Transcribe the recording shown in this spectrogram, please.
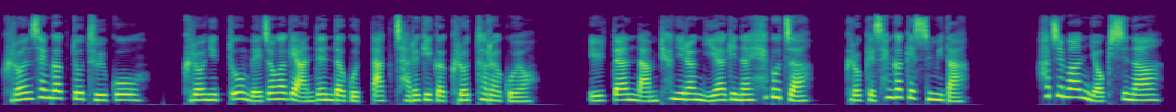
그런 생각도 들고 그러니 또 매정하게 안 된다고 딱 자르기가 그렇더라고요. 일단 남편이랑 이야기나 해보자. 그렇게 생각했습니다. 하지만 역시나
